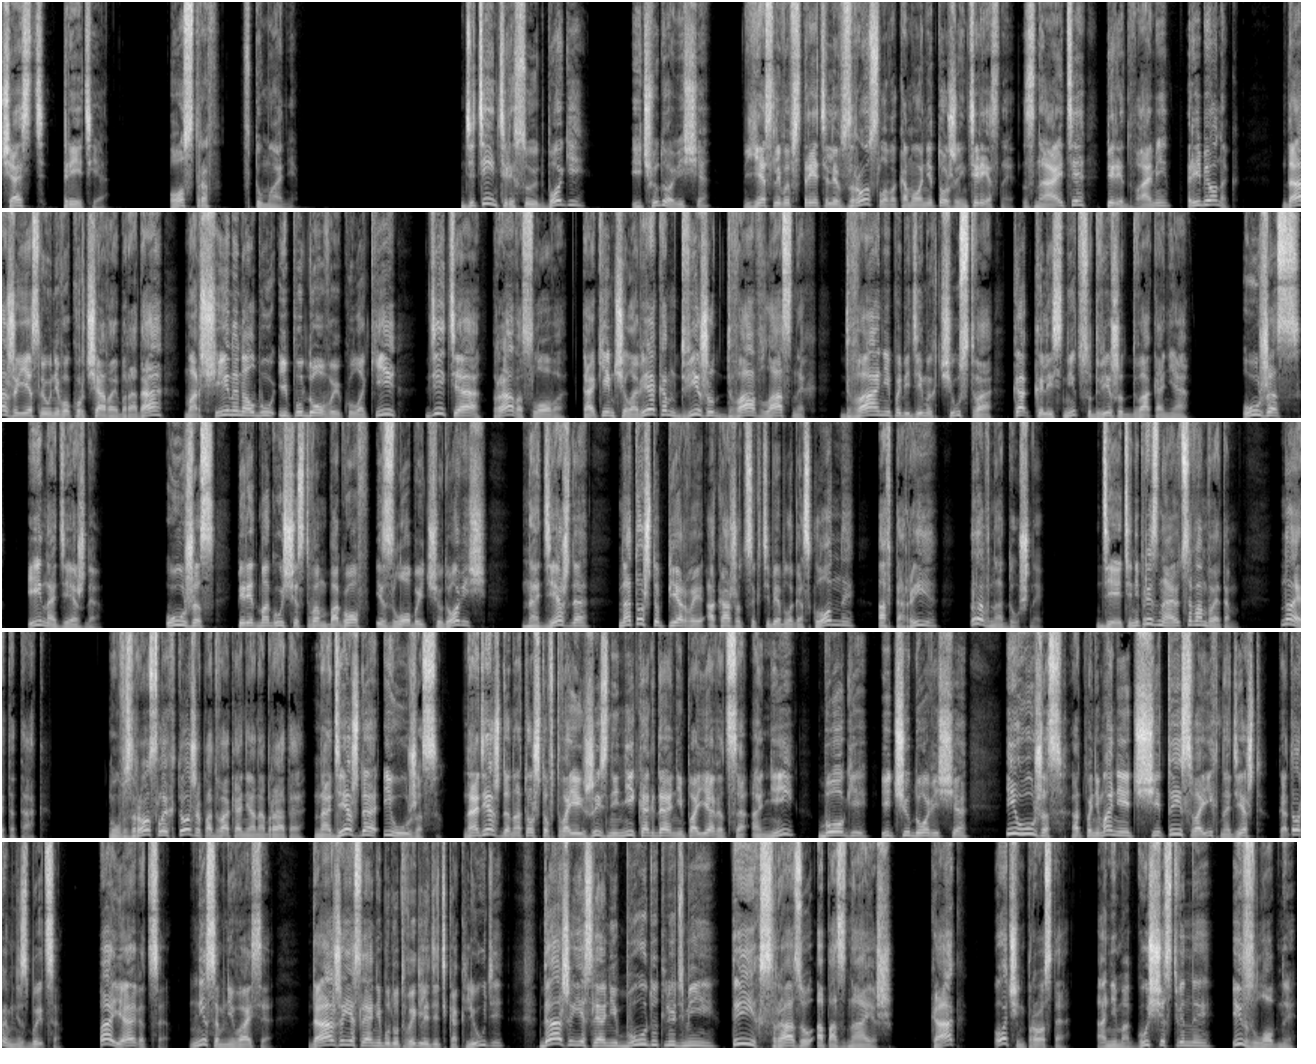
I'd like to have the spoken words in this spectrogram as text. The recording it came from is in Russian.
Часть третья. Остров в тумане. Детей интересуют боги и чудовища. Если вы встретили взрослого, кому они тоже интересны, знайте, перед вами ребенок. Даже если у него курчавая борода, морщины на лбу и пудовые кулаки, дитя, право слово. Таким человеком движут два властных, два непобедимых чувства, как колесницу движут два коня. Ужас и надежда. Ужас перед могуществом богов и злобой чудовищ, надежда на то, что первые окажутся к тебе благосклонны, а вторые — равнодушны. Дети не признаются вам в этом, но это так. У взрослых тоже по два коня на брата — надежда и ужас. Надежда на то, что в твоей жизни никогда не появятся они, боги и чудовища, и ужас от понимания читы своих надежд, которым не сбыться. Появятся, не сомневайся. Даже если они будут выглядеть как люди, даже если они будут людьми, ты их сразу опознаешь. Как? Очень просто. Они могущественны и злобны.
